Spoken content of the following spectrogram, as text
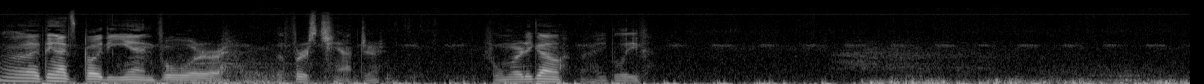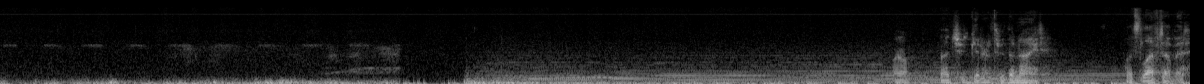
Well, I think that's probably the end for the first chapter. Four more to go, I believe. That should get her through the night. What's left of it.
